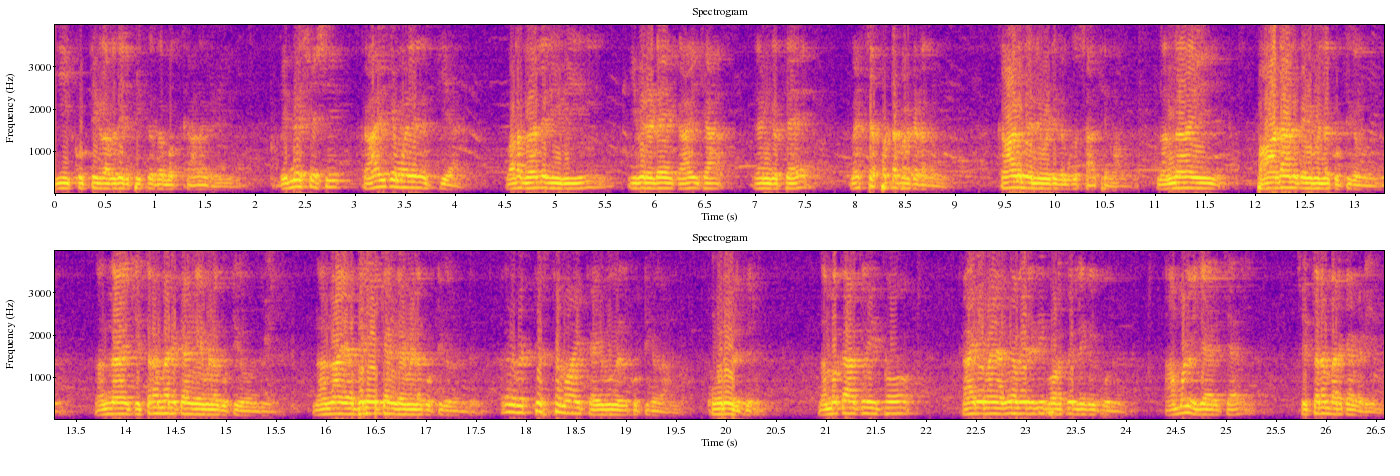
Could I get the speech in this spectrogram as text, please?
ഈ കുട്ടികൾ അവതരിപ്പിക്കുന്നത് നമുക്ക് കാണാൻ കഴിയും. ഭിന്നശേഷി കായികമേളയിലെത്തിയാൽ വളരെ നല്ല രീതിയിൽ ഇവരുടെ കായിക രംഗത്തെ മെച്ചപ്പെട്ട പ്രകടനം കാണുന്നതിന് വേണ്ടി നമുക്ക് സാധ്യമാകും. നന്നായി പാടാൻ കഴിവുള്ള കുട്ടികളുണ്ട്. നന്നായി ചിത്രം വരയ്ക്കാൻ കഴിവുള്ള കുട്ടികളുണ്ട്. നന്നായി അഭിനയിക്കാൻ കഴിവുള്ള കുട്ടികളുണ്ട്. അങ്ങനെ വ്യത്യസ്തമായ കഴിവുകൾ കുട്ടികളാണ് ഓരോരുത്തരും. നമുക്കകത്ത് ഇപ്പോൾ കാര്യമായി അംഗപരിധി പുറത്തില്ലെങ്കിൽ പോലും നമ്മൾ വിചാരിച്ചാൽ ചിത്രം വരയ്ക്കാൻ കഴിയില്ല.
